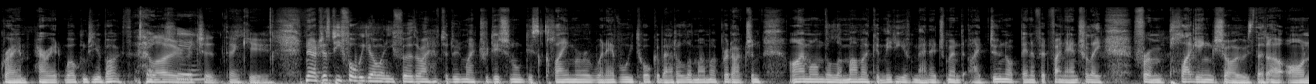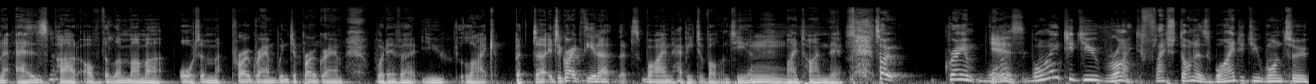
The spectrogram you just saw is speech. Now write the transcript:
Graham, Harriet, welcome to you both. Hello, you. Richard. Thank you. Now, just before we go any further, I have to do my traditional disclaimer whenever we talk about a La Mama production. I'm on the La Mama Committee of Management. I do not benefit financially from plugging shows that are on as part of the La Mama autumn program, winter program, whatever you like. But uh, it's a great theatre. That's why I'm happy to volunteer my time there. So, Graham, why, Yes. why did you write Flash Donners? Why did you want to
